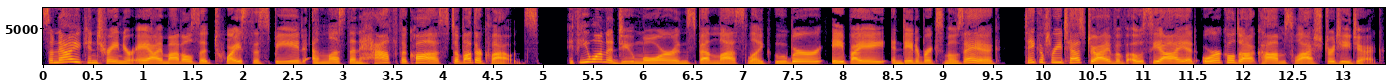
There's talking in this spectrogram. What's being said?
So now you can train your AI models at twice the speed and less than half the cost of other clouds. If you want to do more and spend less like Uber, 8x8, and Databricks Mosaic, take a free test drive of OCI at oracle.com slash strategic.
